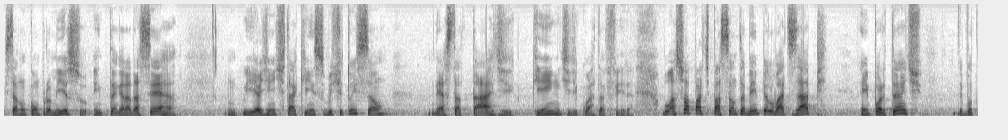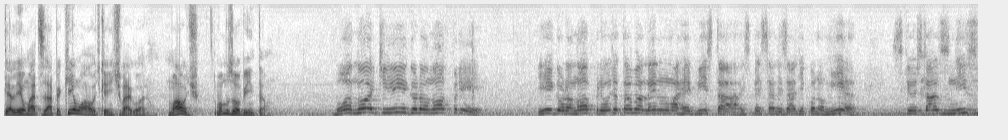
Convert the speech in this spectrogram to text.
está num compromisso em Tangará da Serra e a gente está aqui em substituição nesta tarde quente de quarta-feira. Bom, a sua participação também pelo WhatsApp é importante. Eu vou ter ler um WhatsApp aqui, um áudio que a gente vai agora. Um áudio? Vamos ouvir então. Boa noite, Igor Onofre. Igor Onofre, hoje eu estava lendo numa revista especializada em economia, que os Estados Unidos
